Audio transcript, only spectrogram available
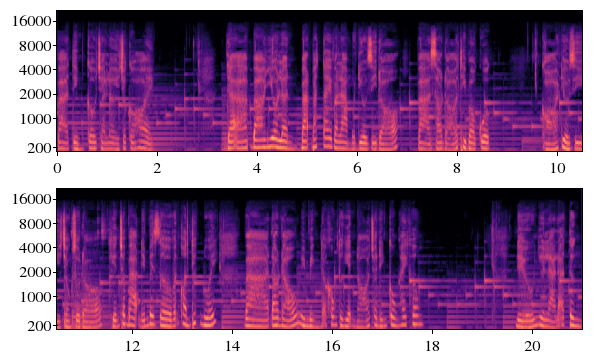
và tìm câu trả lời cho câu hỏi, đã bao nhiêu lần bạn bắt tay vào làm một điều gì đó và sau đó thì bỏ cuộc? Có điều gì trong số đó khiến cho bạn đến bây giờ vẫn còn tiếc nuối và đau đáu vì mình đã không thực hiện nó cho đến cùng hay không? Nếu như là đã từng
